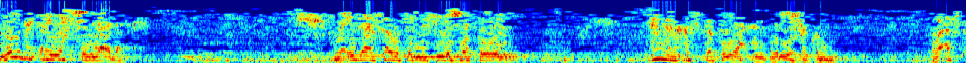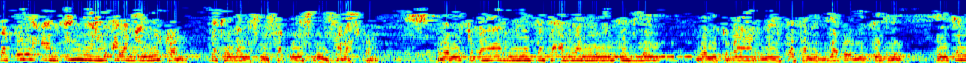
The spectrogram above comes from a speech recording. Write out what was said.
ليه ما تريحش ولادك واذا صوت المسيح يقول أنا أستطيع أن أريحكم وأستطيع أن امنع الألم عنكم لكن ده مش مش من صالحكم بمقدار ما تتألموا من أجلي بمقدار ما تتمجدوا من أجلي. إن كان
